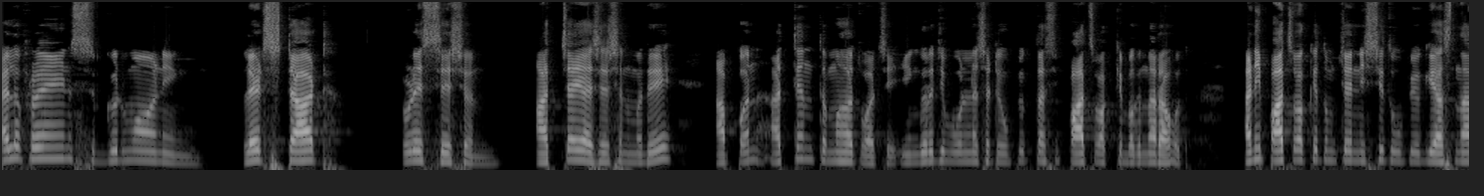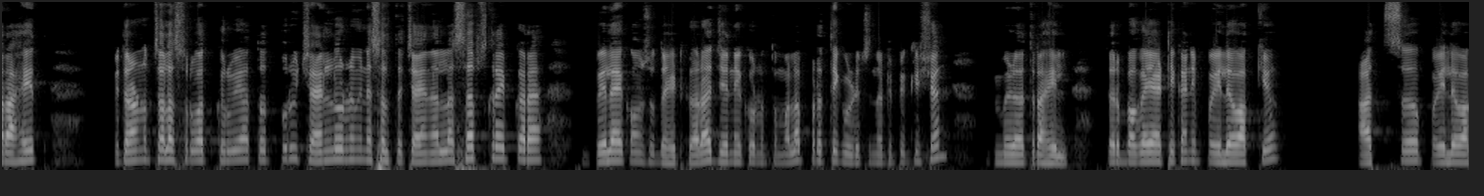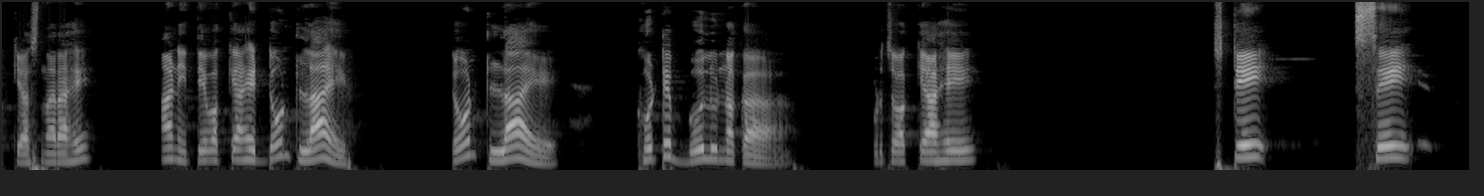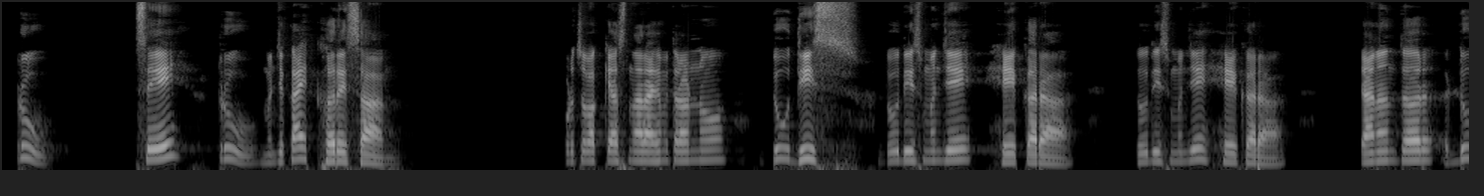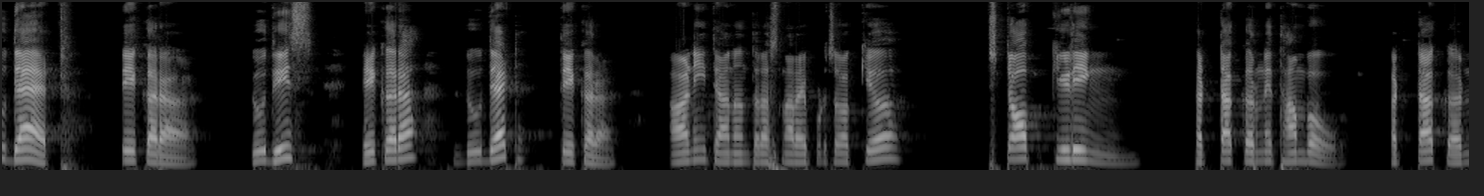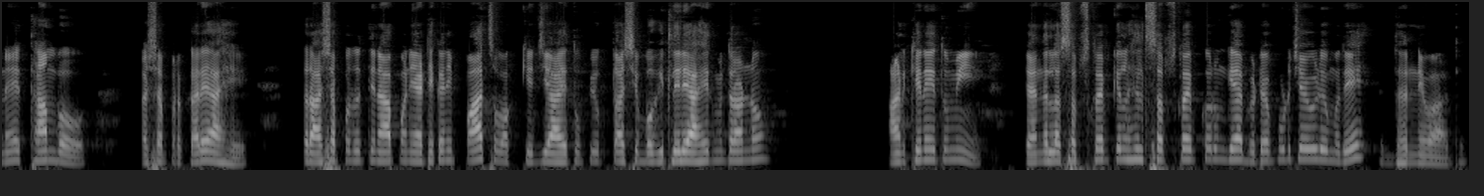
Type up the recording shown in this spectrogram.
Hello friends good morning let start today session आजच्या या सेशनमध्ये आपण अत्यंत महत्त्वाचे इंग्रजी बोलण्यासाठी उपयुक्त अशी पाच वाक्य बघणार आहोत. आणि पाच वाक्य तुमच्या निश्चित उपयोगी असणार आहेत. मित्रांनो चला सुरुवात करूया. तत्पूर्वी चॅनलवर नवीन असेल तर चॅनलला सबस्क्राईब करा. बेल आयकॉनसुद्धा हिट करा जेणेकरून तुम्हाला प्रत्येक व्हिडिओचं नोटिफिकेशन मिळत राहील. तर बघा या ठिकाणी पहिलं वाक्य. आजचं पहिलं वाक्य असणार आहे. आणि ते वाक्य आहे डोंट लाय डोंट लाय खोटे बोलू नका. पुढचं वाक्य आहे stay say true say true म्हणजे काय? खरे सांग. पुढचं वाक्य असणार आहे मित्रांनो डू धिस डू धिस म्हणजे हे करा. डू धिस म्हणजे हे करा. त्यानंतर डू दॅट ते करा. डू धिस हे करा. डू दॅट ते करा. आणि त्यानंतर असणार आहे पुढचं वाक्य स्टॉप किडिंग थट्टा करणे थांबव थट्टा करणे थांबव अशा प्रकारे आहे. तर अशा पद्धतीने आपण या ठिकाणी पाच वाक्य जी आहेत उपयुक्त अशी बघितलेली आहेत मित्रांनो. आणखीनही तुम्ही चॅनलला सबस्क्राईब केलं असेल सबस्क्राईब करून घ्या. भेटूया पुढच्या व्हिडिओमध्ये धन्यवाद.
